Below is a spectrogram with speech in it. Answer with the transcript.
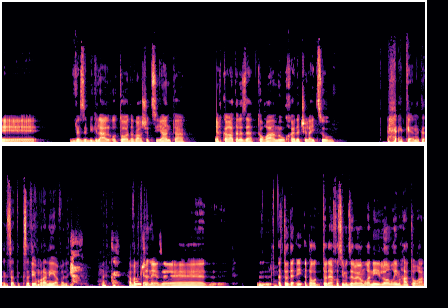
אה, וזה בגלל אותו הדבר שציינת, איך קראת לזה? התורה המאוחדת של העיצוב? כן, קצת, קצת יומרני, אבל... אבל לא כן. משנה, זה... אתה יודע, אתה, אתה יודע איך עושים את זה לא יומרני? לא אומרים התורה.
